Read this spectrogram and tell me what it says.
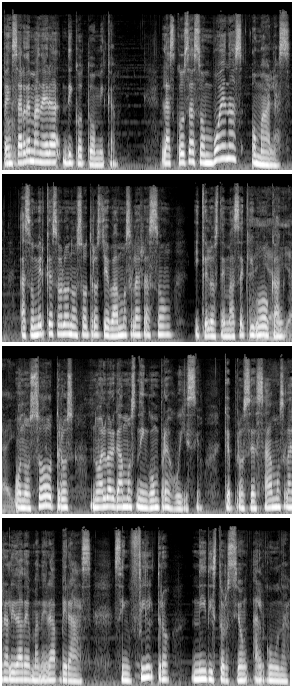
pensar de manera dicotómica. Las cosas son buenas o malas. Asumir que solo nosotros llevamos la razón y que los demás se equivocan o nosotros no albergamos ningún prejuicio, que procesamos la realidad de manera veraz, sin filtro ni distorsión alguna.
